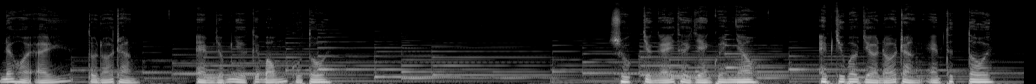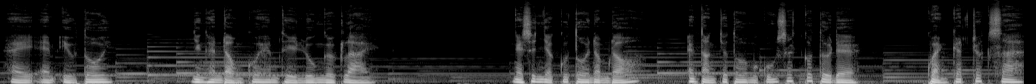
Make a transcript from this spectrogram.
nếu hồi ấy tôi nói rằng em giống như cái bóng của tôi. Suốt chừng ấy thời gian quen nhau, em chưa bao giờ nói rằng em thích tôi hay em yêu tôi. Nhưng hành động của em thì luôn ngược lại. Ngày sinh nhật của tôi năm đó, em tặng cho tôi một cuốn sách có tựa đề khoảng cách rất xa,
